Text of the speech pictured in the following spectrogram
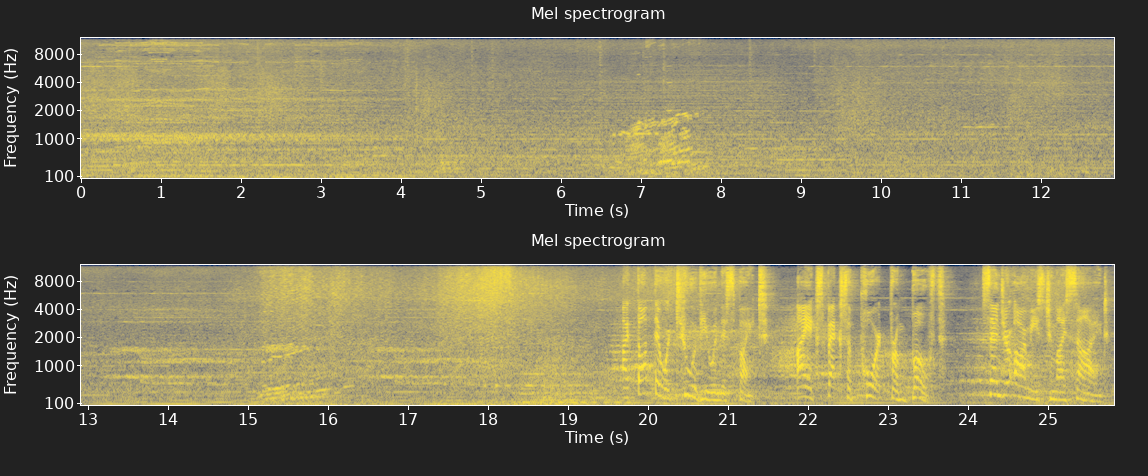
Two of you in this fight. I expect support from both. Send your armies to my side.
